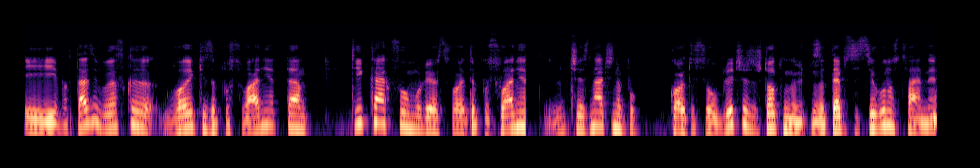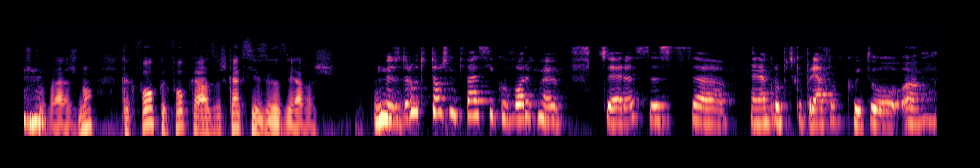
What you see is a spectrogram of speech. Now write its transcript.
И в тази връзка, говорейки за посланията, ти как формулираш своите послания, чрез начина по който се обличаш, защото нали, за теб със сигурност това е нещо важно. Какво, какво казваш, как се изразяваш? Между другото, точно това си говорихме вчера с а, една групичка приятелки, които а,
